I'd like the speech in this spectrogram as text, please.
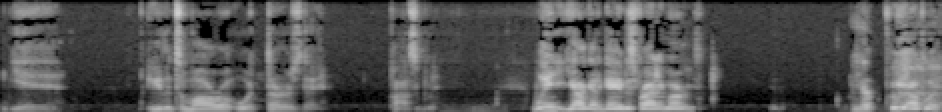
yeah, either tomorrow or Thursday, possibly. When y'all got a game this Friday, Maurice? Yep. Who y'all play?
